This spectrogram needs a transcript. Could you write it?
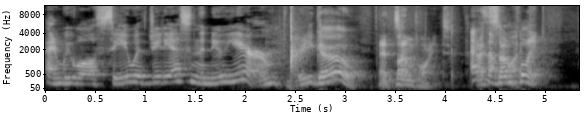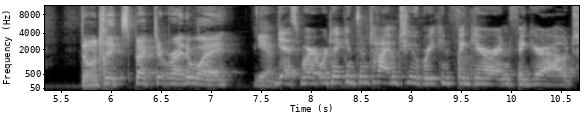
And we will see you with GDS in the new year. There you go. At some point. At, At some point. Don't expect it right away. Yeah. Yes, we're, we're taking some time to reconfigure and figure out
